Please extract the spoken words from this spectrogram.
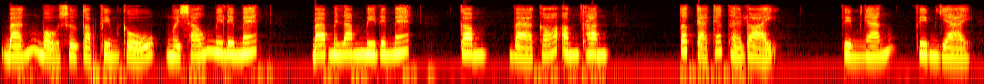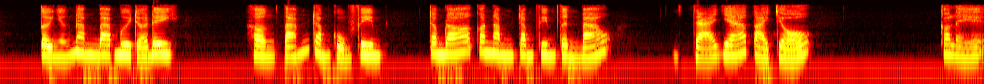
Bán bộ sưu tập phim cũ 16mm, 35mm, câm và có âm thanh, tất cả các thể loại, phim ngắn, phim dài, từ những năm 30 trở đi, hơn 800 cuộn phim, trong đó có 500 phim tình báo, trả giá tại chỗ. Có lẽ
